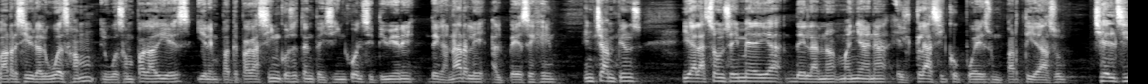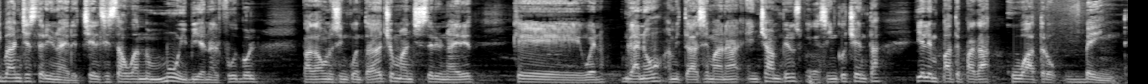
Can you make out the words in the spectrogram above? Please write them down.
va a recibir al West Ham, el West Ham paga 10 y el empate paga 5.75, el City viene de ganarle al PSG en Champions y a las 11 y media de la mañana el clásico pues un partidazo Chelsea-Manchester United, Chelsea está jugando muy bien al fútbol, paga 1.58. Manchester United, que bueno, ganó a mitad de semana en Champions, paga 5.80 y el empate paga 4.20.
